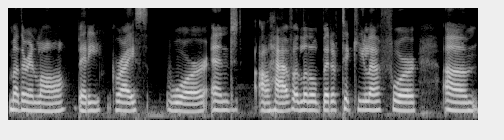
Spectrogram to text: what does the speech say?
mother-in-law Betty Grice wore, and I'll have a little bit of tequila for um,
